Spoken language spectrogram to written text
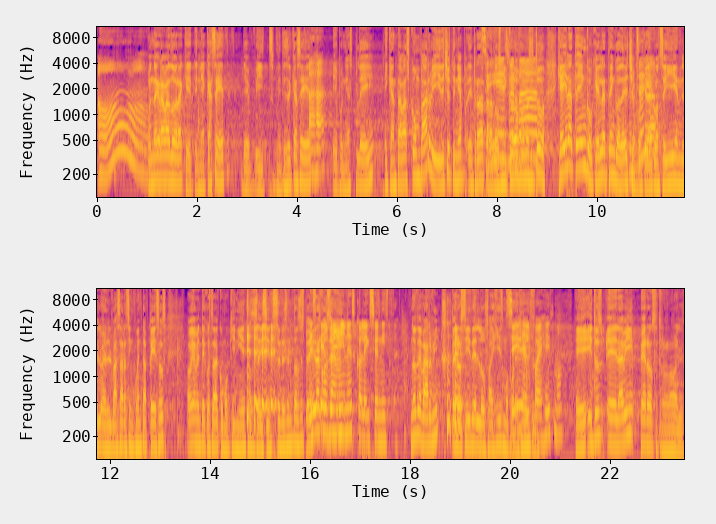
Oh. Una grabadora que tenía cassette, de, y metías el cassette, Ajá. y ponías play, y cantabas con Barbie. Y de hecho tenía entrada para dos micrófonos verdad. y todo. Que ahí la tengo, que ahí la tengo, de hecho, ¿En porque serio? la conseguí en el, el bazar a 50 pesos. Obviamente costaba como 500 o 600 en ese entonces, pero es yo que conseguí, también es coleccionista. no de Barbie, pero sí del lofajismo, por sí, del ejemplo. fajismo. Eh, entonces eh, la vi, pero se tronó el-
